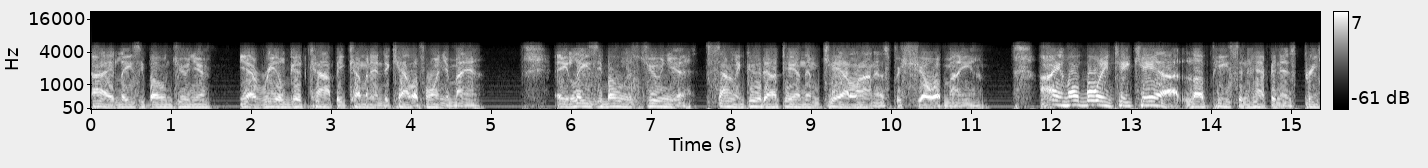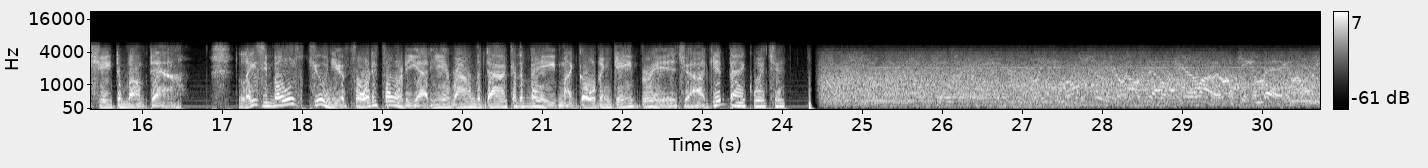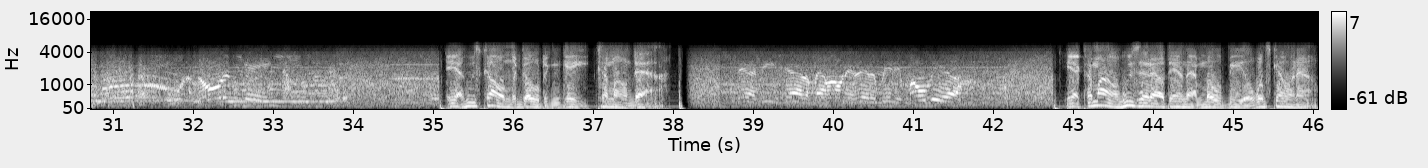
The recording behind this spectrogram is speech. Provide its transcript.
Hi, Lazy Bone Jr. Yeah, real good copy coming into California, man. Hey, Lazy Bones Jr. Sounding good out there in them Carolinas for sure, man. All right, homeboy, take care. Love, peace, and happiness. Appreciate the bump down. Lazy Bones Jr., 4040, out here around the dock of the bay, my Golden Gate Bridge. I'll get back with you. Yeah, who's calling the Golden Gate? Come on down. Yeah, come on. Who's that out there in that mobile? What's going on?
